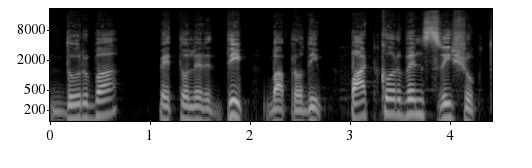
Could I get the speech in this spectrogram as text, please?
দুর্বা, পেতলের দ্বীপ বা প্রদীপ পাঠ করবেন শ্রী সুক্ত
